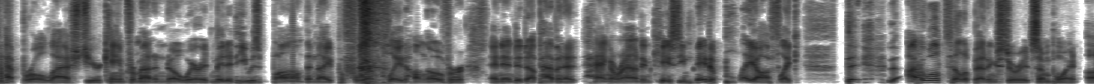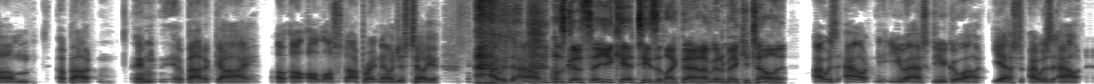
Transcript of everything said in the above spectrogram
Pepperell last year came from out of nowhere, admitted he was bombed the night before and played hungover, and ended up having to hang around in case he made a playoff. Like, the, I will tell a betting story at some point um, about and about a guy. I'll, I'll, I'll stop right now and just tell you. I was out. I was going to say you can't tease it like that. I'm going to make you tell it. I was out. You asked, do you go out? Yes, I was out.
